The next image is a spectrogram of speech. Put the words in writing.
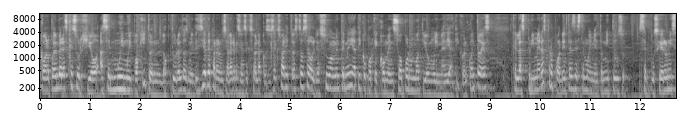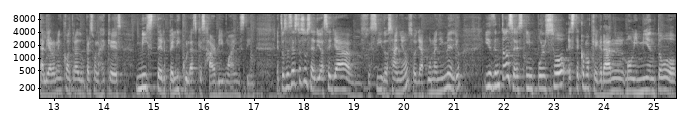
como lo pueden ver, es que surgió hace muy, muy poquito, en octubre del 2017, para anunciar la agresión sexual, acoso sexual y todo esto se volvió sumamente mediático porque comenzó por un motivo muy mediático. El cuento es que las primeras proponentes de este movimiento Me Too se pusieron y se aliaron en contra de un personaje que es Mr. Películas, que es Harvey Weinstein. Entonces esto sucedió hace ya pues sí, dos años o ya un año y medio y desde entonces impulsó este como que gran movimiento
